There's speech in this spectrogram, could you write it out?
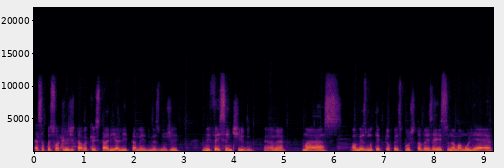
essa pessoa acreditava que eu estaria ali também do mesmo jeito. Me fez sentido, é, né? Mas, ao mesmo tempo que eu penso, puxa, talvez é isso, né? Uma mulher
